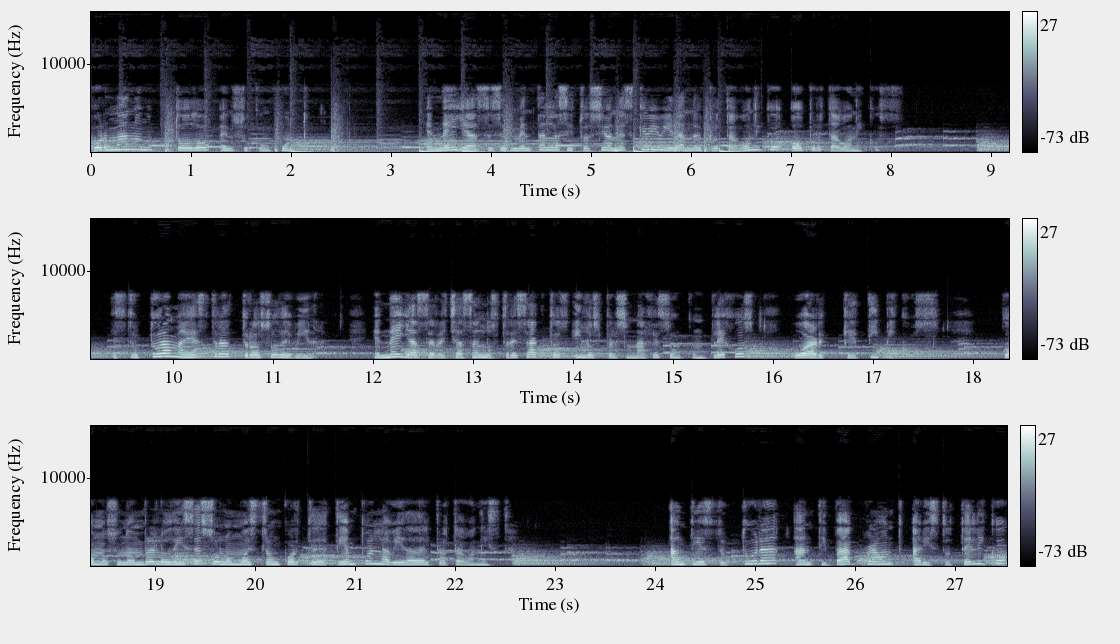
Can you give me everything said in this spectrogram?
Forman un todo en su conjunto. En ella se segmentan las situaciones que vivirán el protagónico o protagónicos. Estructura maestra trozo de vida. En ella se rechazan los tres actos y los personajes son complejos o arquetípicos. Como su nombre lo dice, solo muestra un corte de tiempo en la vida del protagonista. Antiestructura, anti-background aristotélico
